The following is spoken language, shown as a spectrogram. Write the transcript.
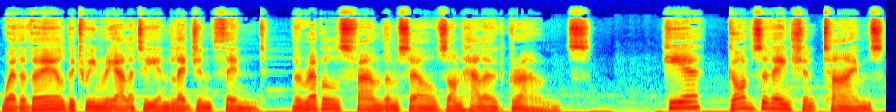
where the veil between reality and legend thinned, the rebels found themselves on hallowed grounds. Here, gods of ancient times,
